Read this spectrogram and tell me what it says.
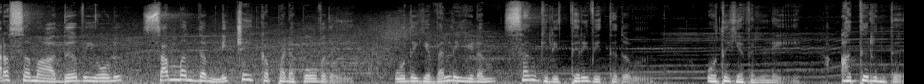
அரசமா தேவியோடு சம்பந்தம் நிச்சயிக்கப்பட போவதை உதயவல்லியிடம் சங்கிலி தெரிவித்ததும் உதயவல்லி அதிர்ந்து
